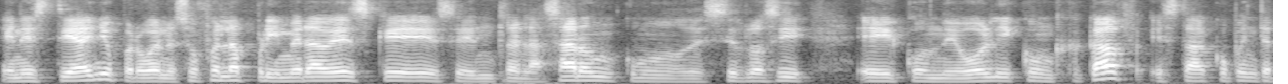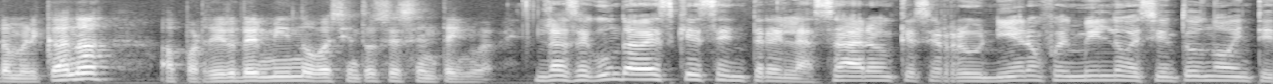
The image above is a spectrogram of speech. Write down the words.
en este año, pero bueno, eso fue la primera vez que se entrelazaron, como decirlo así, eh, con Nebol y con CACAF, esta Copa Interamericana, a partir de 1969. La segunda vez que se entrelazaron, que se reunieron fue en 1993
